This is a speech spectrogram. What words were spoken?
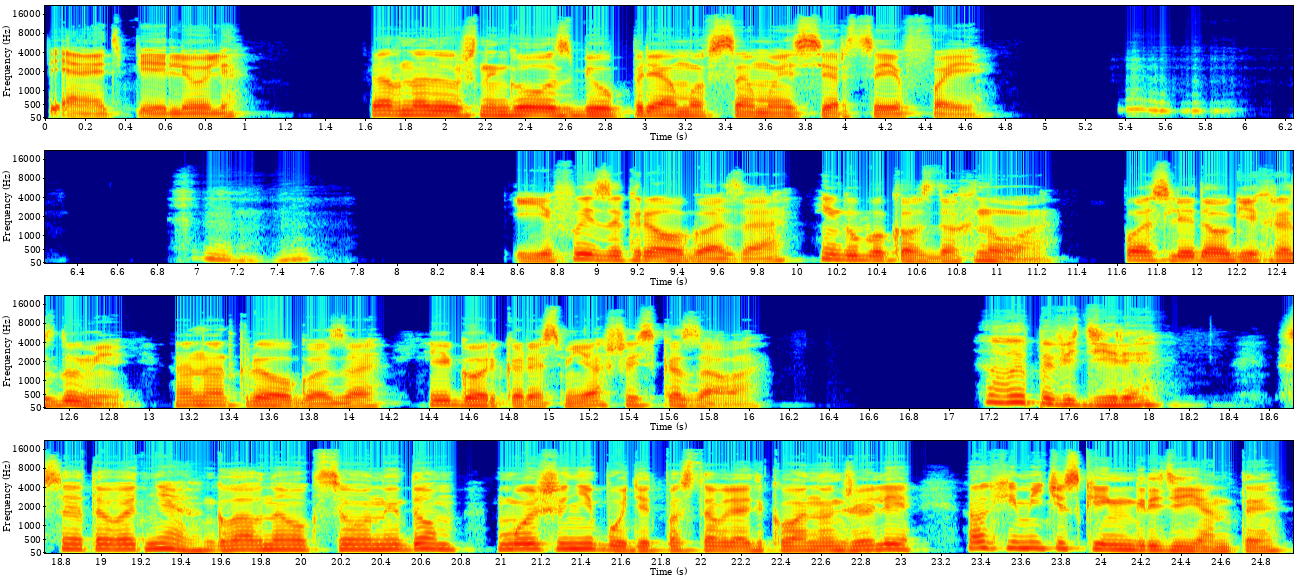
Пять пилюль. Равнодушный голос бил прямо в самое сердце Ефэй. Ефэй закрыла глаза и глубоко вздохнула. После долгих раздумий она открыла глаза и, горько рассмеявшись, сказала. «Вы победили. С этого дня главный аукционный дом больше не будет поставлять клану Джоли алхимические ингредиенты.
